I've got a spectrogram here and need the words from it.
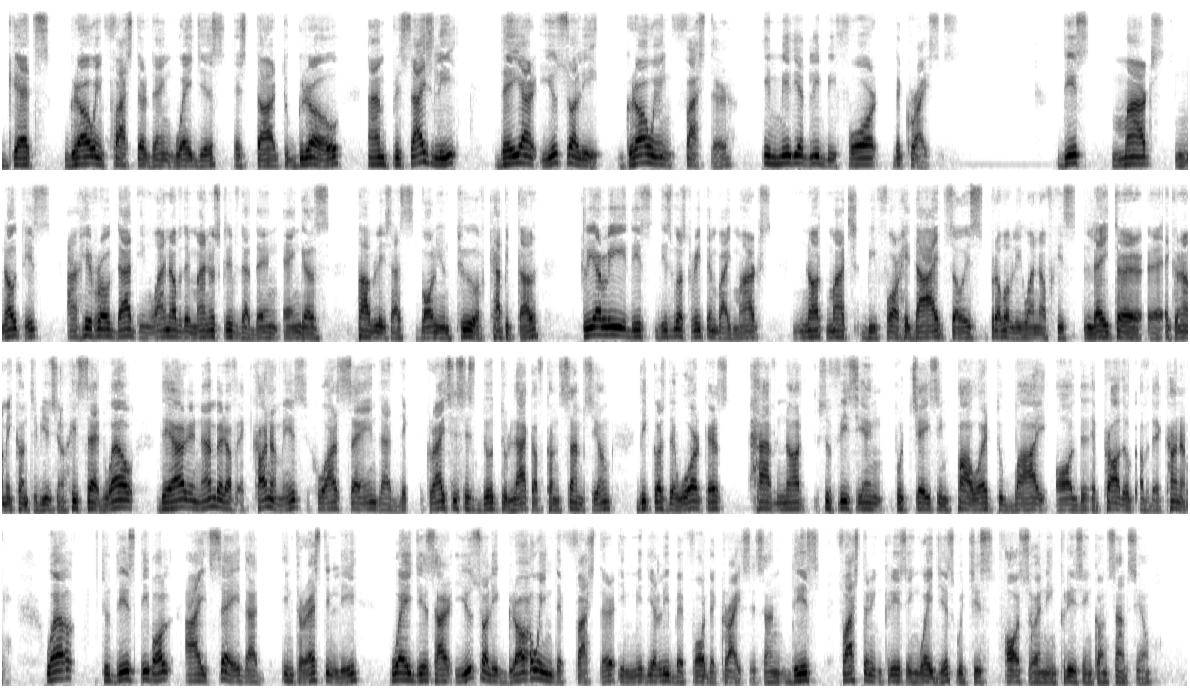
gets growing faster, then wages start to grow, and precisely they are usually growing faster immediately before the crisis. This Marx noticed, and he wrote that in one of the manuscripts that then Engels published as volume two of Capital, Clearly, this, this was written by Marx not much before he died, so it's probably one of his later uh, economic contributions. He said, well, there are a number of economists who are saying that the crisis is due to lack of consumption because the workers have not sufficient purchasing power to buy all the product of the economy. Well, to these people, I say that interestingly, wages are usually growing the faster immediately before the crisis. And this faster increase in wages, which is also an increase in consumption,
